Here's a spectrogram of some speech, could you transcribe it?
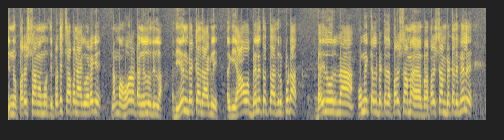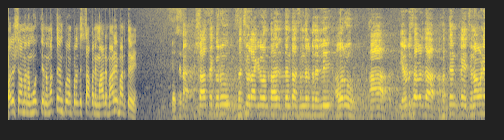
ಇನ್ನು ಪರಶುರಾಮ, ಮೂರ್ತಿ ಪ್ರತಿಷ್ಠಾಪನೆ ಆಗುವವರೆಗೆ ನಮ್ಮ ಹೋರಾಟ ನಿಲ್ಲುವುದಿಲ್ಲ. ಅದು ಏನು ಬೇಕಾದಾಗಲಿ ಅದು ಯಾವ ಬೆಲೆ ತತ್ತಾದರೂ ಕೂಡ ಬೈಲೂರಿನ ಒಮ್ಮಿಕಲ್ ಬೆಟ್ಟದ ಪರಶುರಾಮ ಪರಶುರಾಮ ಬೆಟ್ಟದ ಮೇಲೆ ಪರಶುರಾಮನ ಮೂರ್ತಿಯನ್ನು ಮತ್ತೆ ಪ್ರತಿಷ್ಠಾಪನೆ ಮಾಡಿ ಮಾಡಿ ಮಾಡ್ತೇವೆ. ಶಾಸಕರು ಸಚಿವರಾಗಿರುವಂತಹ ಸಂದರ್ಭದಲ್ಲಿ ಅವರು ಆ ಎರಡು ಸಾವಿರದ ಹದಿನೆಂಟನೇ ಚುನಾವಣೆ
